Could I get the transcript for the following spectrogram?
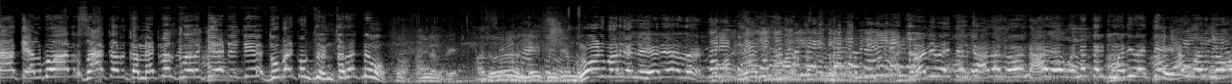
ನಾಲ್ಕು ಎಲ್ಬೋ ಆದ್ರೆ ಸಾಕು ಅದಕ್ಕೆ ಮೆಟೀರಿಯಲ್ಸ್ ತರಕ್ ಏಟ್ ಐತಿ ದುಬೈಗೆ ಹೋಗ್ತೀರಿ ತರಕ್ ನೀವು. ಹಂಗಲ್ರಿ. ಅದು ಅಲ್ಲೇ ಜೆ ಜೆ ನೋಡಿ ಬರ್ರಿ ಅಲ್ಲಿ ಏರಿಯಾ ಅದ. ಮದುವೆ ಐತಿ ಅಲ್ಲಿ ಕಾಲಾಗ ನಾಳೆ ಒಂದನೇ ತಾರೀಕು ಮದುವೆ ಐತಿ ಹೆಂಗ್ ಮಾಡೋದು ನಾವು?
